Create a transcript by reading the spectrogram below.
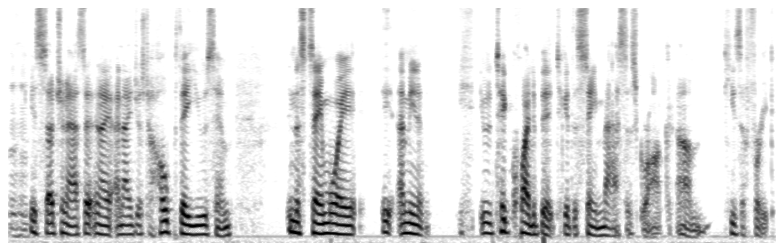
Mm-hmm. Is such an asset, and I and I just hope they use him in the same way. I mean, it would take quite a bit to get the same mass as Gronk. Um, he's a freak.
